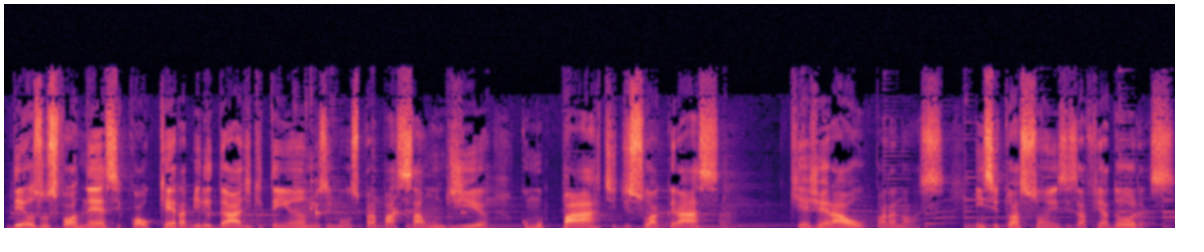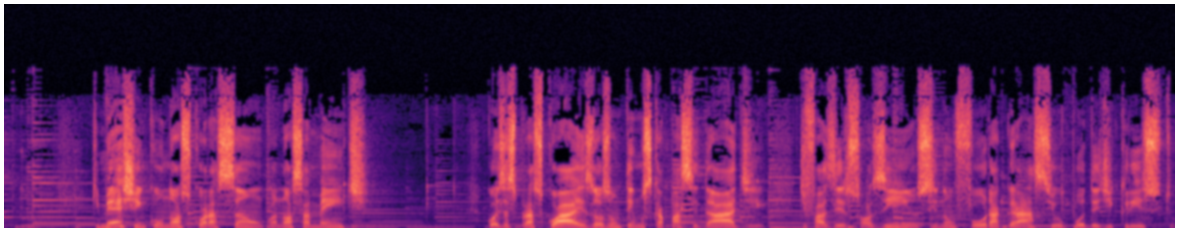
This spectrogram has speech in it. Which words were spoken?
Deus nos fornece qualquer habilidade que tenhamos, irmãos, para passar um dia como parte de Sua graça que é geral para nós, em situações desafiadoras, que mexem com o nosso coração, com a nossa mente, coisas para as quais nós não temos capacidade de fazer sozinhos se não for a graça e o poder de Cristo.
